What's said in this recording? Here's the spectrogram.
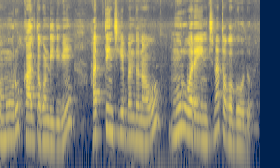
ಮೂರು ಕಾಲು ತಗೊಂಡಿದ್ದೀವಿ ಹತ್ತು ಇಂಚಿಗೆ ಬಂದು ನಾವು ಮೂರುವರೆ ಇಂಚನ್ನ ತಗೋಬೋದು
